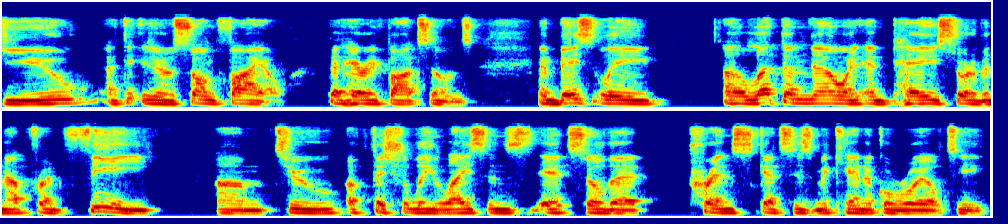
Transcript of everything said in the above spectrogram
View, I think, you know, Song File that Harry Fox owns, and basically uh, let them know and, and, pay sort of an upfront fee um, to officially license it so that Prince gets his mechanical royalty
